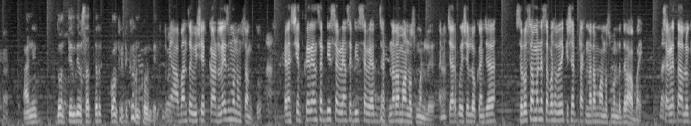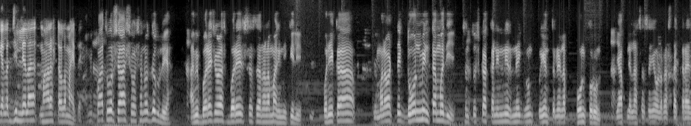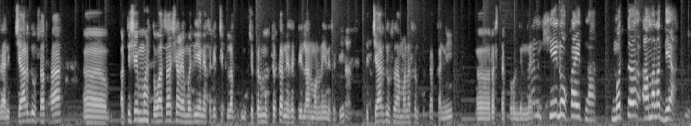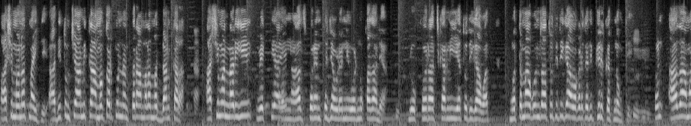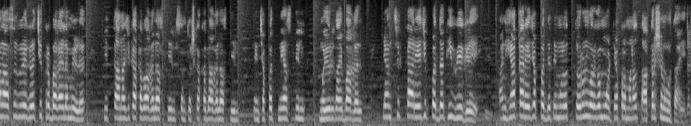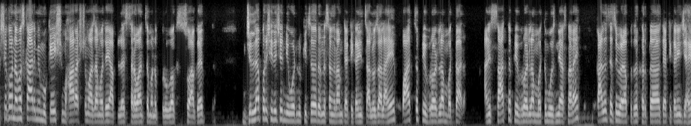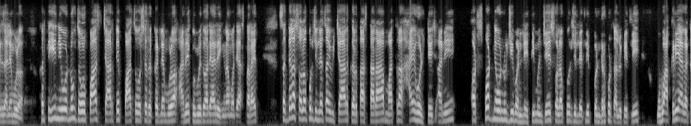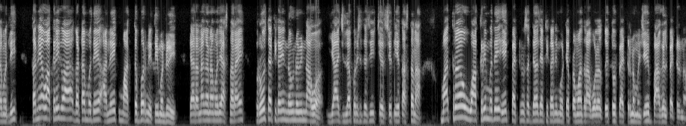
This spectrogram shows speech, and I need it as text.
आणि दोन तीन दिवसात तर कॉन्क्रीट करून करून दिलं तुम्ही आबांचा विषय काढलायच म्हणून सांगतो. कारण शेतकऱ्यांसाठी सगळ्यांसाठी सगळ्यात झटणारा माणूस म्हणलं. आणि चार पैसे लोकांच्या सर्वसामान्य सभासदाच्या खिशात टाकणारा माणूस म्हणलं तर आबा आहे. सगळ्या तालुक्याला जिल्ह्याला महाराष्ट्राला माहीत आहे. आम्ही पाच वर्ष आश्वासनावर जगलोया. आम्ही बऱ्याच वेळेस बरेच जणांना मागणी केली. पण एका मला वाटतं एक दोन मिनिटांमध्ये संतोष काकांनी निर्णय घेऊन यंत्रणेला फोन करून की आपल्याला असं असं एवढा रस्ता करायचा आणि चार दिवसात हा अं, अतिशय महत्त्वाचा शाळेमध्ये येण्यासाठी चिखला चिखलमुक्त करण्यासाठी लहान मुलांना येण्यासाठी हा. ते चार दिवसात आम्हाला संतोष काकांनी रस्ता करून दिलेला आहे ही लोक आहेत ना मत आम्हाला द्या अशी म्हणत नाही ती आधी तुमची आम्ही कामं करतो नंतर आम्हाला मतदान करा. अशी म्हणणारी ही व्यक्ती आहे. आजपर्यंत जेवढ्या निवडणुका झाल्या लोक राजकारणी येत होती गावात. मतं मागून जात होती ती गावाकडे कधी फिरकत नव्हती. पण आज आम्हाला असं वेगळं चित्र बघायला मिळलं की तानाजी काका बागल असतील संतोष काका बागल असतील त्यांच्या पत्नी असतील मयुरीताई बागल यांची कार्याची पद्धत ही वेगळी आहे. आणि ह्या कार्याच्या पद्धतीमुळे तरुण वर्ग मोठ्या प्रमाणात आकर्षण होत आहे. दर्शक हो, नमस्कार. मी मुकेश महाराष्ट्र माझामध्ये आपलं सर्वांचं मनपूर्वक स्वागत. जिल्हा परिषदेच्या निवडणुकीचं रणसंग्राम त्या ठिकाणी चालू झाला आहे. पाच फेब्रुवारीला मतदार आणि सात फेब्रुवारीला मतमोजणी असणार आहे. कालच त्याचं वेळापत्रक खरं तर त्या ठिकाणी जाहीर झाल्यामुळं. खरं तर ही निवडणूक जवळपास चार ते पाच वर्ष रखडल्यामुळं अनेक उमेदवार या रिंगणामध्ये असणार आहेत. सध्याला सोलापूर जिल्ह्याचा विचार करत असताना मात्र हाय व्होल्टेज आणि हॉटस्पॉट निवडणूक जी बनली ती म्हणजे सोलापूर जिल्ह्यातली पंढरपूर तालुक्यातली वाकरी या गटामधली. कारण या वाकरी गटामध्ये अनेक मातब्बर नेते मंडळी या रणांगणामध्ये असणार आहे. रोज त्या ठिकाणी नवनवीन नावं या जिल्हा परिषदेची चर्चेत येत असताना मात्र वाकरीमध्ये एक पॅटर्न सध्या त्या ठिकाणी मोठ्या प्रमाणात राबवला जातोय. तो पॅटर्न म्हणजे बागल पॅटर्न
